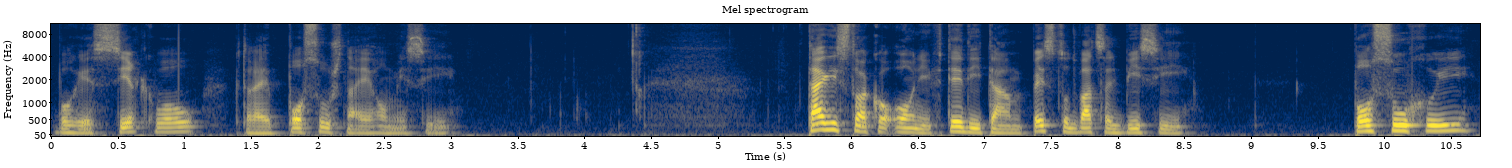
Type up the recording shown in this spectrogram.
Boh je s cirkvou, ktorá je poslúšna jeho misii. Takisto ako oni, vtedy tam 520 BC, posúchli,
